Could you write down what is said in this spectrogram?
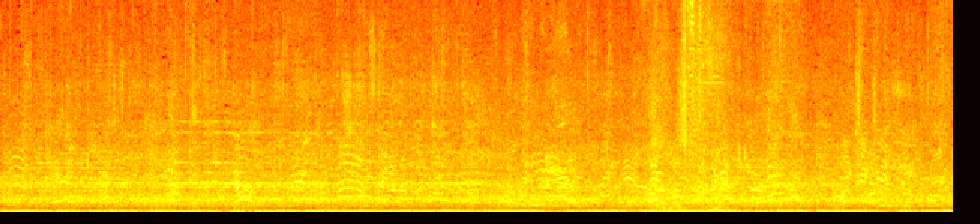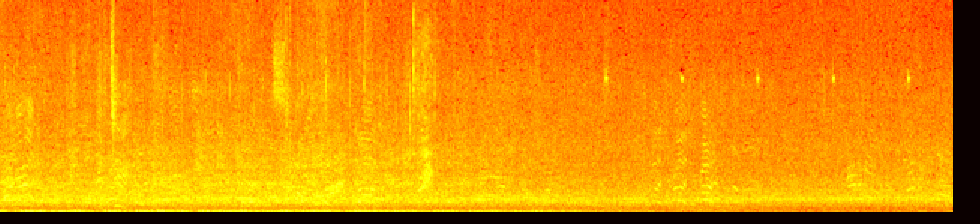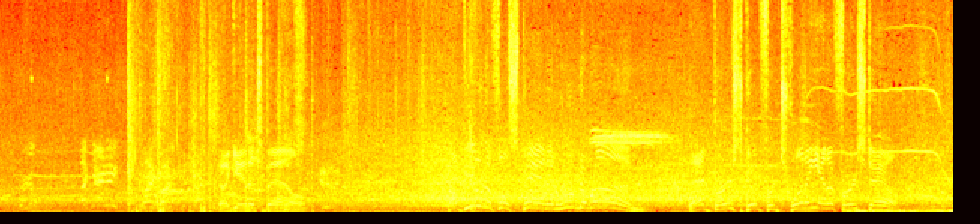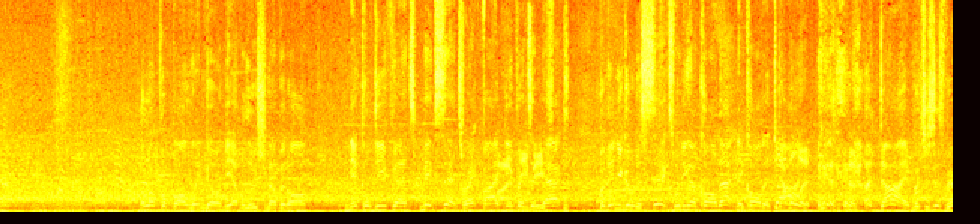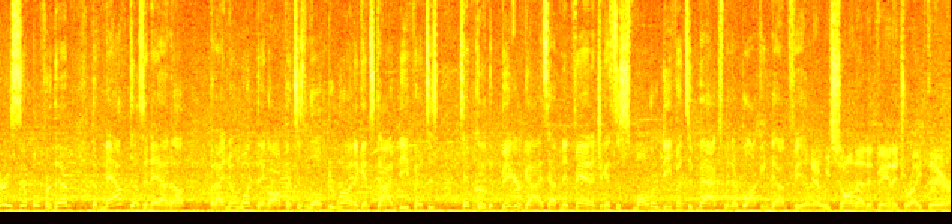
Defense makes sense, right? Five, Five defensive DBs. backs. But then you go to six. What are you going to call that? And they call it a Double dime. it. a dime, which is just very simple for them. The math doesn't add up. But I know one thing. Offenses love to run against dime defenses. Typically, the bigger guys have an advantage against the smaller defensive backs when they're blocking downfield. And we saw that advantage right there.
